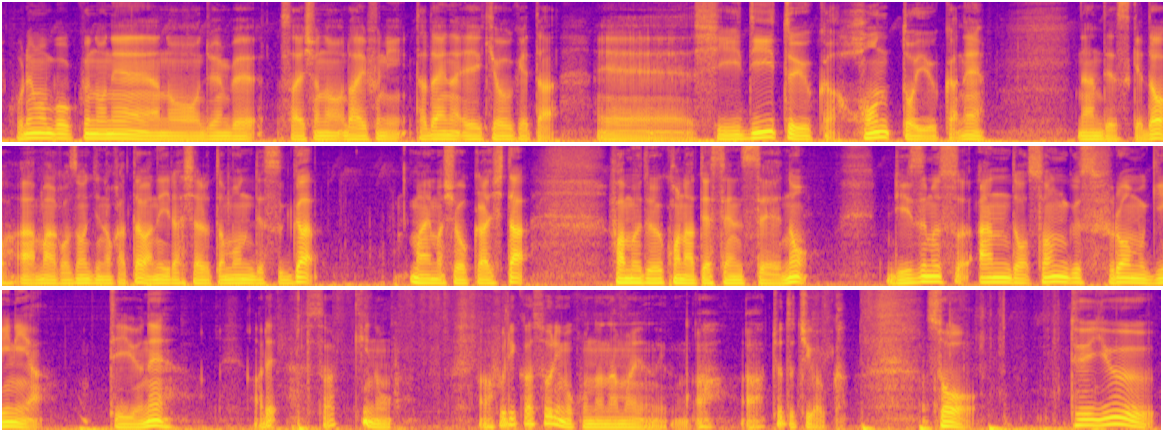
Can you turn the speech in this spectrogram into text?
これも僕のねあの準備最初のライフに多大な影響を受けた、えー、CD というか本というかねなんですけどあまあご存知の方はねいらっしゃると思うんですが前も紹介したファムドゥ・コナテ先生のリズムスアンドソングス・フロム・ギニアっていうねあれ？さっきのアフリカソリもこんな名前なんだけどああちょっと違うか。そう。っていう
